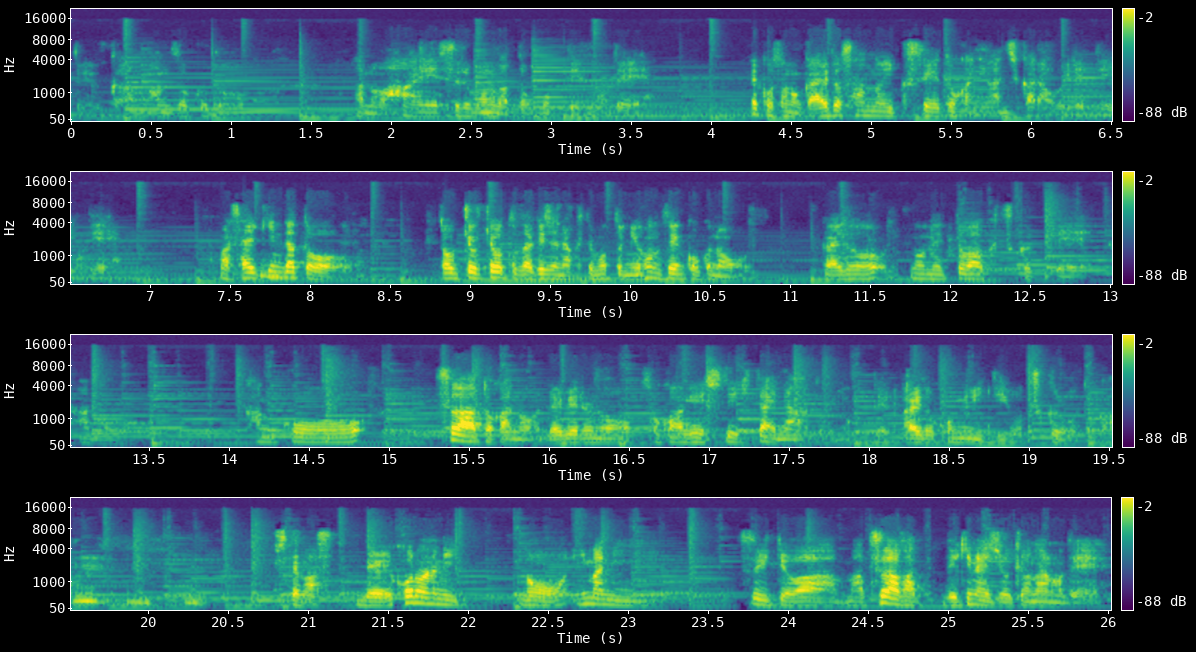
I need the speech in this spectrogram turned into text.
というか満足度をあの反映するものだと思っているので結構そのガイドさんの育成とかには力を入れていて、まあ、最近だと東京京都だけじゃなくてもっと日本全国のガイドのネットワーク作ってあの観光ツアーとかのレベルの底上げしていきたいなと思ってガイドコミュニティを作ろうとかしてます。でコロナにの今については、まあ、ツアーができない状況なので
